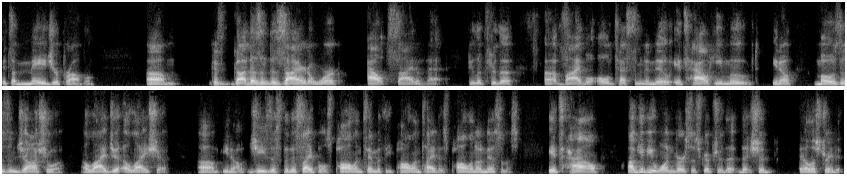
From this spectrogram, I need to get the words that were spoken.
It's a major problem, um, because God doesn't desire to work outside of that. If you look through the uh, Bible, Old Testament and New, it's how He moved. You know, Moses and Joshua, Elijah, Elisha, um, you know, Jesus, the disciples, Paul and Timothy, Paul and Titus, Paul and Onesimus. It's how I'll give you one verse of scripture that that should illustrate it,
